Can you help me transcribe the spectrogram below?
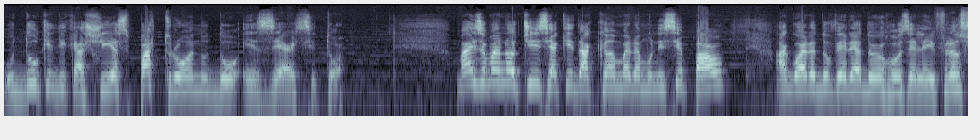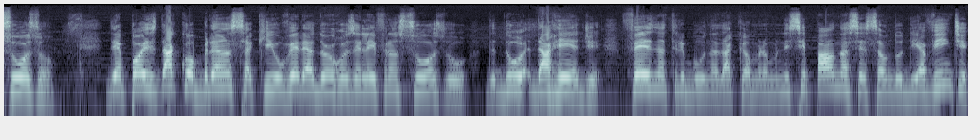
o Duque de Caxias, patrono do Exército. Mais uma notícia aqui da Câmara Municipal, agora do vereador Roselei Françoso depois da cobrança que o vereador Roselei Françoso, do, da rede, fez na tribuna da Câmara Municipal, na sessão do dia 20,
